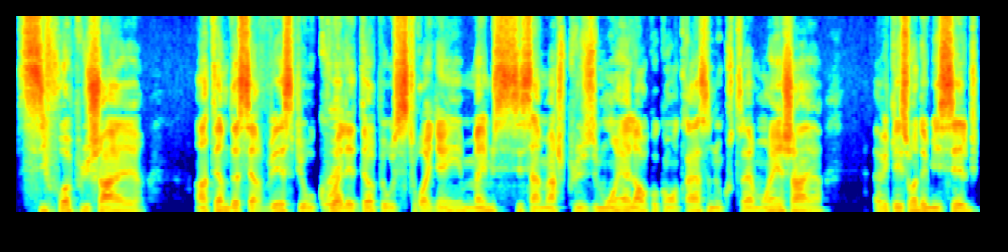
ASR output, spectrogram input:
six fois plus cher en termes de services, puis au coût à l'État, puis aux citoyens, même si ça marche plus ou moins, alors qu'au contraire, ça nous coûterait moins cher avec les soins à domicile, puis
